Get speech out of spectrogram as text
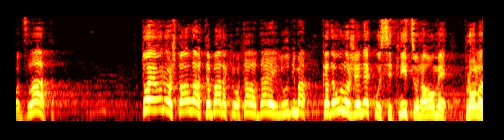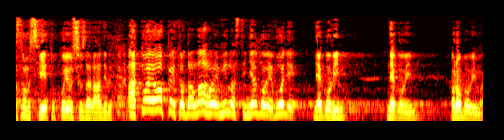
od zlata. To je ono što Allah te barake je otala daje ljudima kada ulože neku sitnicu na ome prolaznom svijetu koju su zaradili. A to je opet od Allahove milosti njegove volje njegovim, njegovim robovima.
